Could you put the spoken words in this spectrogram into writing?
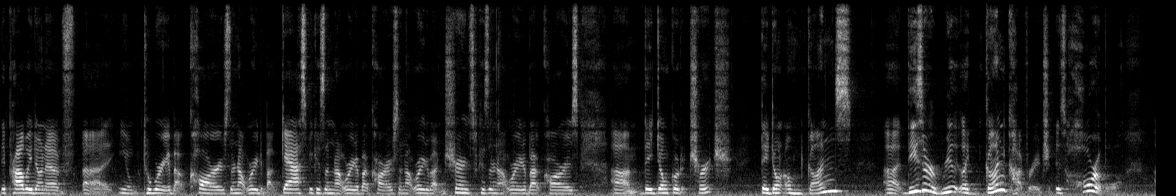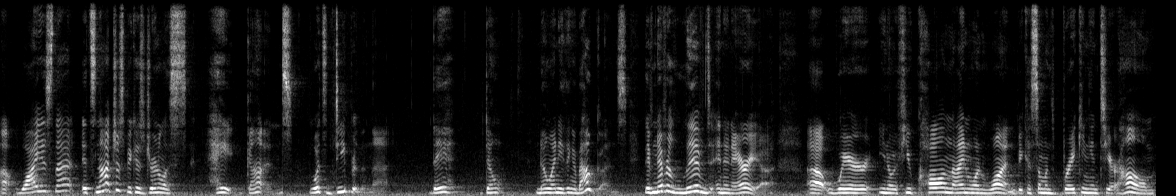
They probably don't have uh, you know to worry about cars. They're not worried about gas because they're not worried about cars. They're not worried about insurance because they're not worried about cars. Um, they don't go to church. They don't own guns. Uh, these are really like gun coverage is horrible. Uh, why is that? It's not just because journalists hate guns. What's deeper than that? They don't know anything about guns. They've never lived in an area uh, where, you know, if you call 911 because someone's breaking into your home,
